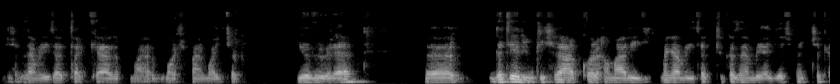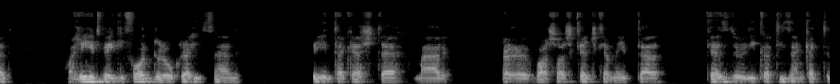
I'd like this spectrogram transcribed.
és az említettekkel már most már majd csak jövőre. De térjünk is rá akkor, ha már így megemlítettük az NB1-es meccseket, a hétvégi fordulókra, hiszen péntek este már Vasas Kecskeméttel kezdődik a 12.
